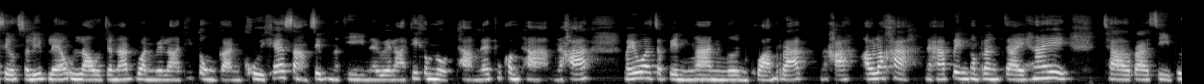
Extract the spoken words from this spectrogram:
เซลล์สลิปแล้วเราจะนัดวันเวลาที่ตรงกันคุยแค่ 30 นาทีในเวลาที่กำหนดถามได้ทุกคำถามนะคะ ไม่ว่าจะเป็นงานเงินความรักนะคะ เอาละค่ะนะคะ เป็นกำลังใจให้ชาวราศีพฤ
